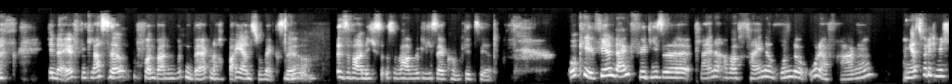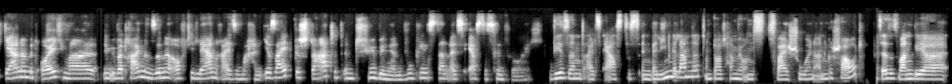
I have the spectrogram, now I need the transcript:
in der 11. Klasse von Baden-Württemberg nach Bayern zu wechseln, ja. es war nicht, es war wirklich sehr kompliziert. Okay, vielen Dank für diese kleine, aber feine Runde oder Fragen. Jetzt würde ich mich gerne mit euch mal im übertragenen Sinne auf die Lernreise machen. Ihr seid gestartet in Tübingen. Wo ging es dann als erstes hin für euch? Wir sind als erstes in Berlin gelandet und dort haben wir uns zwei Schulen angeschaut. Als erstes waren wir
